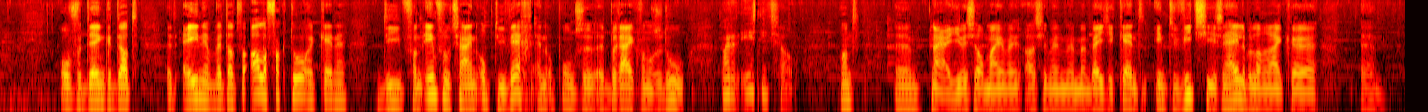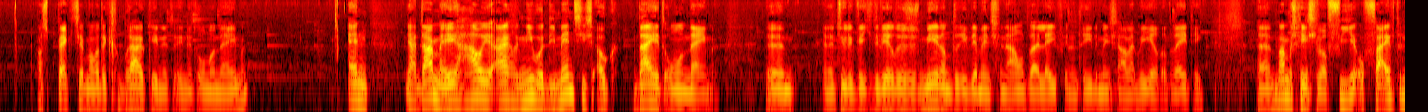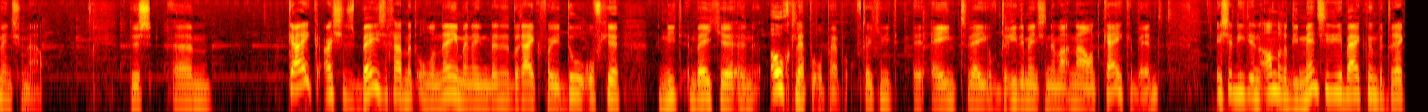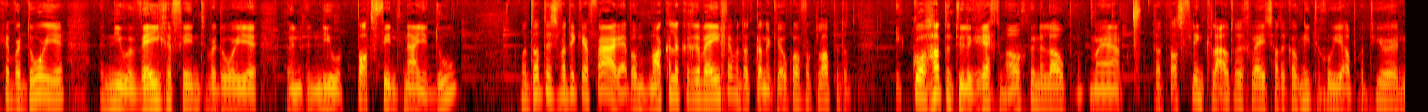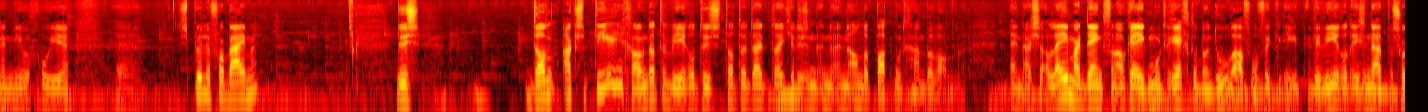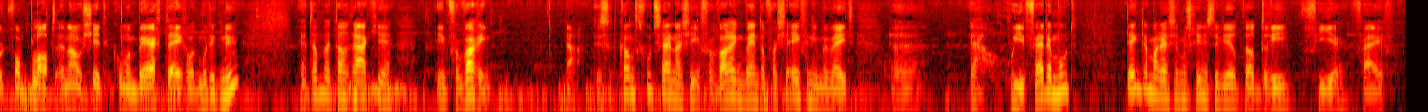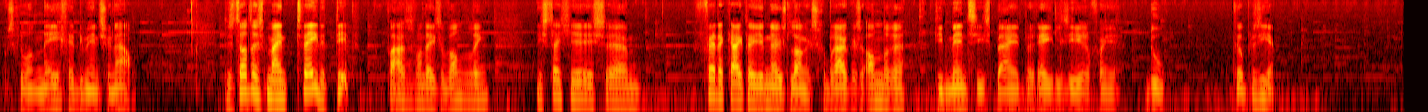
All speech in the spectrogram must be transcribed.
Of we denken dat, het dat we alle factoren kennen die van invloed zijn op die weg en op onze, het bereiken van ons doel. Maar dat is niet zo. Want nou ja, je zal mij, als je me, een beetje kent, intuïtie is een hele belangrijke uh, aspect zeg maar, wat ik gebruik in het, in het ondernemen. En ja, daarmee haal je eigenlijk nieuwe dimensies ook bij het ondernemen. Um, en natuurlijk weet je, de wereld is dus meer dan driedimensionaal, want wij leven in een driedimensionale wereld, dat weet ik. Maar misschien is hij wel vier of vijfdimensionaal. Dus kijk, als je dus bezig gaat met ondernemen en met het bereiken van je doel, of je niet een beetje een oogkleppen op hebt. Of dat je niet één, twee of drie dimensionaal aan het kijken bent. Is er niet een andere dimensie die je erbij kunt betrekken, waardoor je nieuwe wegen vindt, waardoor je een, nieuwe pad vindt naar je doel. Want dat is wat ik ervaren heb. Op makkelijkere wegen, want dat kan ik je ook wel verklappen. Dat, ik had natuurlijk recht omhoog kunnen lopen. Maar ja, dat was flink klauterig geweest. Had ik ook niet de goede apparatuur en de nieuwe goede uh, spullen voorbij me. Dus dan accepteer je gewoon dat de wereld dus, dat, dat, dat je dus een, een ander pad moet gaan bewandelen. En als je alleen maar denkt van oké, ik moet recht op mijn doel af. Of ik, de wereld is inderdaad een soort van plat. En oh shit, ik kom een berg tegen, wat moet ik nu? Ja, dan, dan raak je in verwarring. Nou, dus het kan goed zijn als je in verwarring bent of als je even niet meer weet uh, ja, hoe je verder moet. Denk dan maar eens, misschien is de wereld wel drie, vier, vijf, misschien wel negen dimensionaal. Dus dat is mijn tweede tip op basis van deze wandeling. Is dat je eens uh, verder kijkt dan je neus lang is. Gebruik eens andere dimensies bij het realiseren van je doel. Veel plezier!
